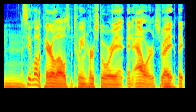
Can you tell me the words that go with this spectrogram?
Mm. I see a lot of parallels between her story and, and ours, mm. right?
